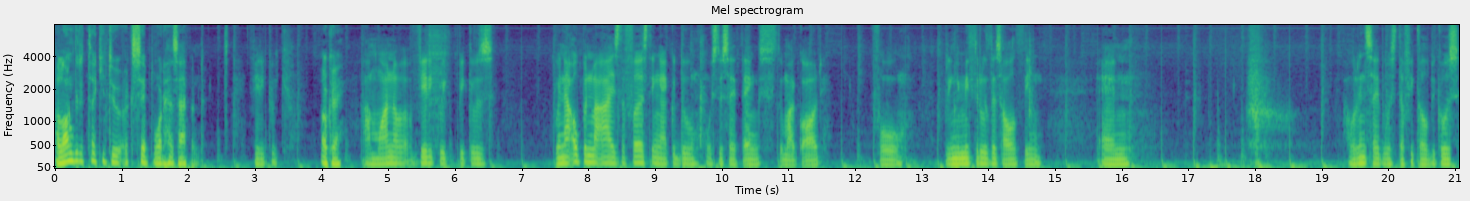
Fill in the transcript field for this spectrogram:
How long did it take you to accept what has happened? Very quick. Okay. I'm one of very quick because when I opened my eyes, the first thing I could do was to say thanks to my God for bringing me through this whole thing. And I wouldn't say it was difficult because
